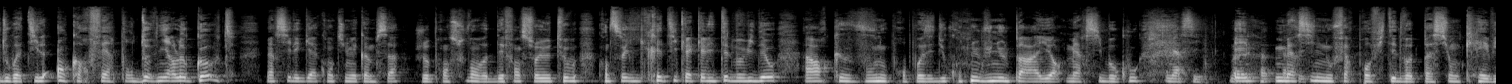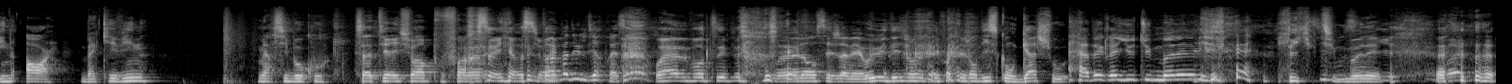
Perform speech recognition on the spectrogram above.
doit-il encore faire pour devenir le GOAT? Merci les gars, continuez comme ça. Je prends souvent votre défense sur YouTube contre ceux qui critiquent la qualité de vos vidéos alors que vous nous proposez du contenu vu nulle part ailleurs. Merci beaucoup. Merci. Et merci. de nous faire profiter de votre passion, Kevin R. Bah Kevin, Merci beaucoup. Ça atterrit sur un pouf. Hein, T'aurais pas dû le dire presque. Ouais, mais bon, tu Ouais, non, on sait jamais. Oui, oui, des, gens- des fois que les gens disent qu'on gâche ou. Avec la YouTube Money. Le YouTube alors.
